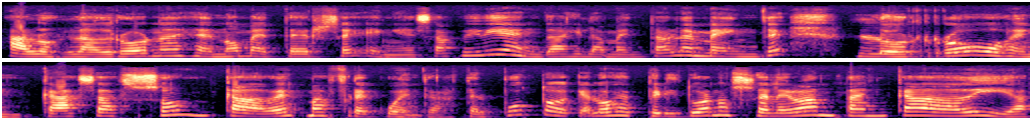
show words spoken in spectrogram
a los ladrones de no meterse en esas viviendas y lamentablemente los robos en casa son cada vez más frecuentes, hasta el punto de que los espirituanos se levantan cada día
